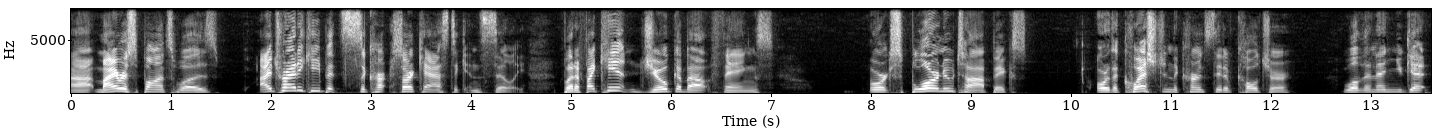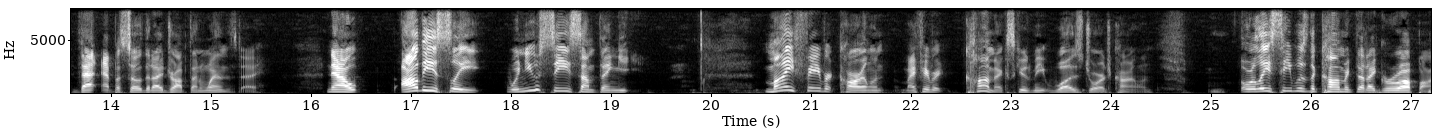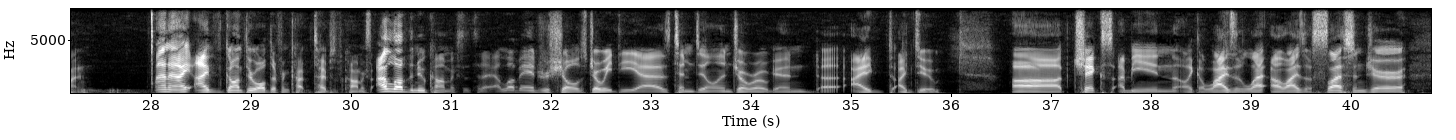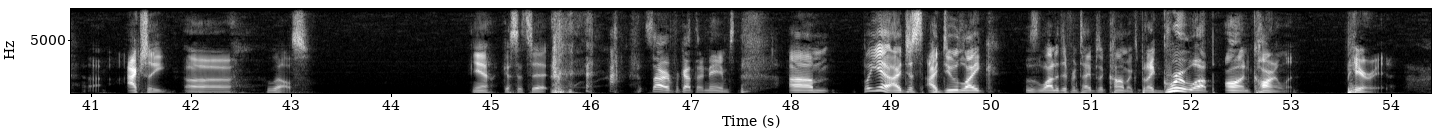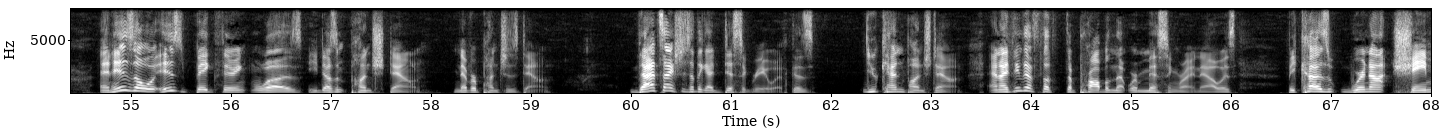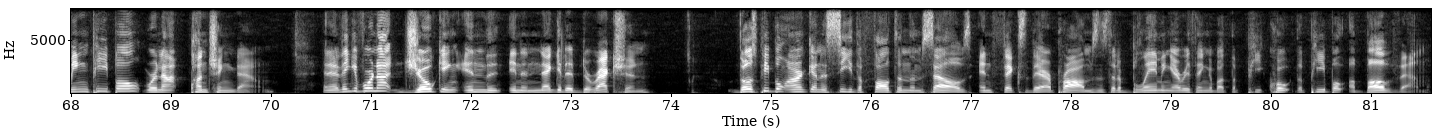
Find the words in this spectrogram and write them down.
Uh, my response was I try to keep it sarc- sarcastic and silly, but if I can't joke about things or explore new topics or the question the current state of culture, well, then, then you get that episode that I dropped on Wednesday. Now, obviously, when you see something, my favorite Carlin, my favorite comic, excuse me, was George Carlin, or at least he was the comic that I grew up on. And I, I've gone through all different co- types of comics. I love the new comics of today. I love Andrew Schulz, Joey Diaz, Tim Dillon, Joe Rogan. Uh, I I do. Uh, chicks, I mean, like Eliza Le- Eliza Schlesinger. Uh, actually, uh, who else? Yeah, I guess that's it. Sorry, I forgot their names. Um, but yeah, I just I do like there's a lot of different types of comics, but I grew up on Carlin. Period. And his his big thing was he doesn't punch down. Never punches down. That's actually something I disagree with because you can punch down. And I think that's the the problem that we're missing right now is because we're not shaming people, we're not punching down. And I think if we're not joking in the in a negative direction, those people aren't going to see the fault in themselves and fix their problems instead of blaming everything about the pe- quote the people above them.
